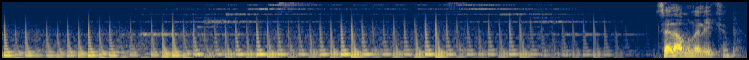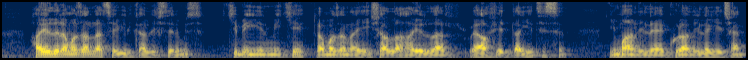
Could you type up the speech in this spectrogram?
Selamun Aleyküm. Hayırlı Ramazanlar sevgili kardeşlerimiz. 2022 Ramazan ayı inşallah hayırlar ve afiyetler getirsin. İman ile, Kur'an ile geçen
